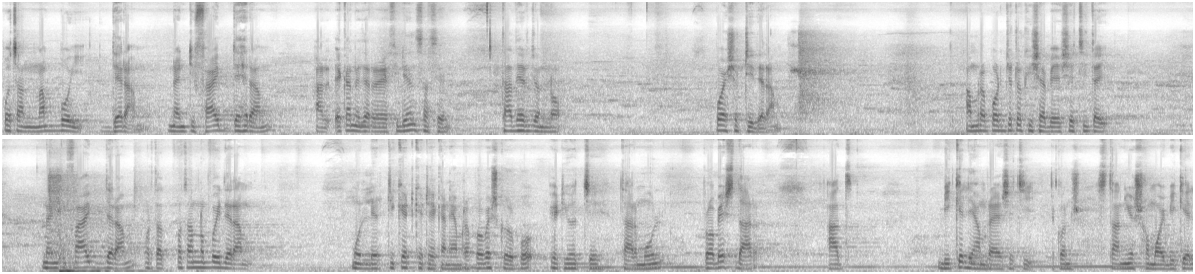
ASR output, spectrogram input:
পঁচানব্বই দেরাম, নাইনটি ফাইভ দেহরাম, আর এখানে যারা রেসিডেন্স আছেন, তাদের জন্য পঁয়ষট্টি দেরাম। আমরা পর্যটক হিসাবে এসেছি, তাই নাইনটি ফাইভ দেরাম অর্থাৎ পঁচানব্বই দেরাম মূল্যের টিকিট কেটে এখানে আমরা প্রবেশ করব। এটি হচ্ছে তার মূল প্রবেশদ্বার। আজ বিকেলে আমরা এসেছি। এখন স্থানীয় সময় বিকেল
